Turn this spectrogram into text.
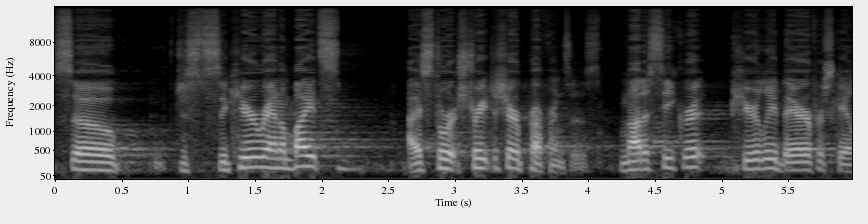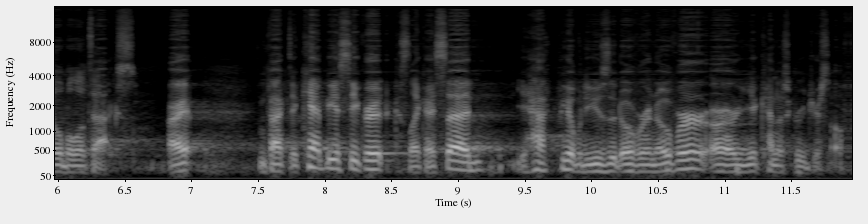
So just secure random bytes. I store it straight to share preferences. Not a secret, purely there for scalable attacks. All right? In fact, it can't be a secret because, like I said, you have to be able to use it over and over or you kind of screwed yourself.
